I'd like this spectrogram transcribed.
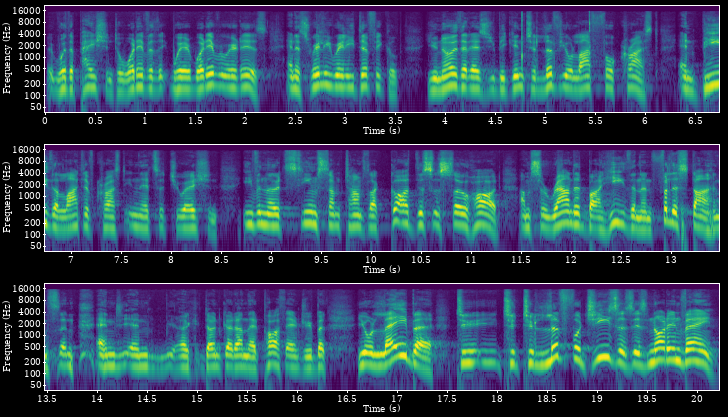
with a patient, or whatever, the, where, whatever it is, and it's really, really difficult, you know that as you begin to live your life for Christ and be the light of Christ in that situation, even though it seems sometimes like, God, this is so hard, I'm surrounded by heathen and Philistines, and, and, and uh, don't go down that path, Andrew, but your labor to, to, to live for Jesus is not in vain.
